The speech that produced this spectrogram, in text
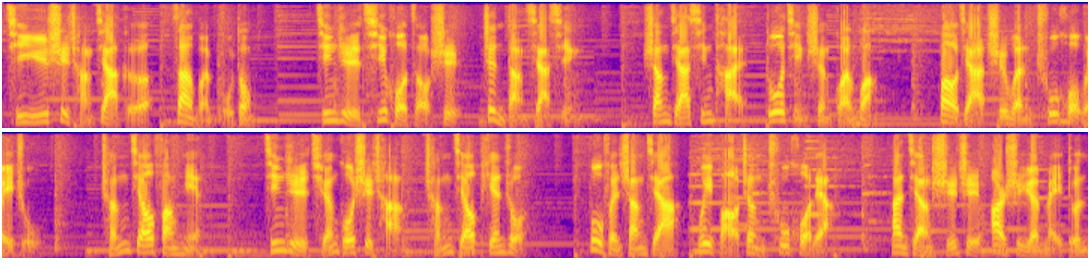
其余市场价格暂稳不动。今日期货走势震荡下行，商家心态多谨慎观望，报价持稳出货为主。成交方面，今日全国市场成交偏弱，部分商家为保证出货量，暗降十至二十元每吨。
